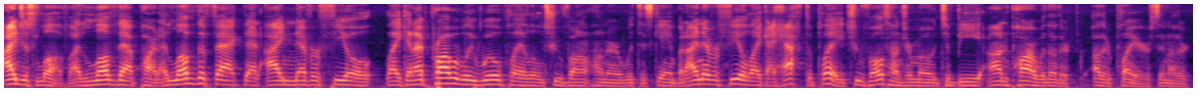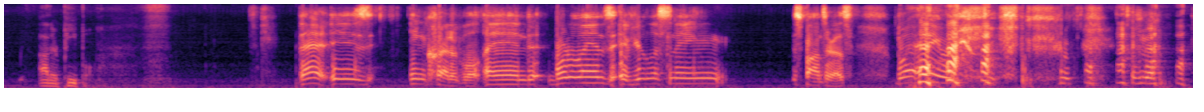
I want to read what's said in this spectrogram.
I just love. I love that part. I love the fact that I never feel like, and I probably will play a little True Vault Hunter with this game, but I never feel like I have to play True Vault Hunter mode to be on par with other other players and other other people. That is incredible. And Borderlands, if you're listening, sponsor us. But anyway,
